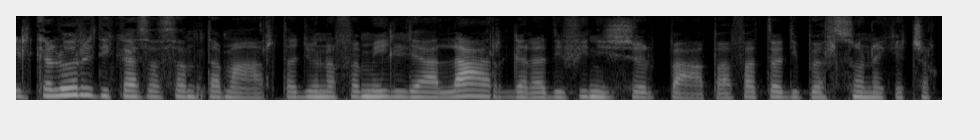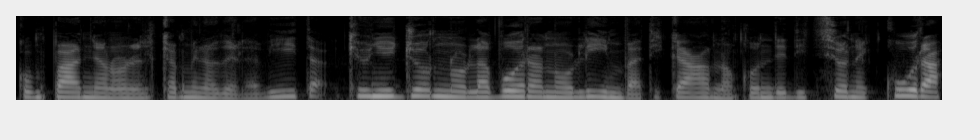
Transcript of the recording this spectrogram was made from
Il calore di casa Santa Marta, di una famiglia larga, la definisce il Papa, fatta di persone che ci accompagnano nel cammino della vita, che ogni giorno lavorano lì in Vaticano con dedizione e cura,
